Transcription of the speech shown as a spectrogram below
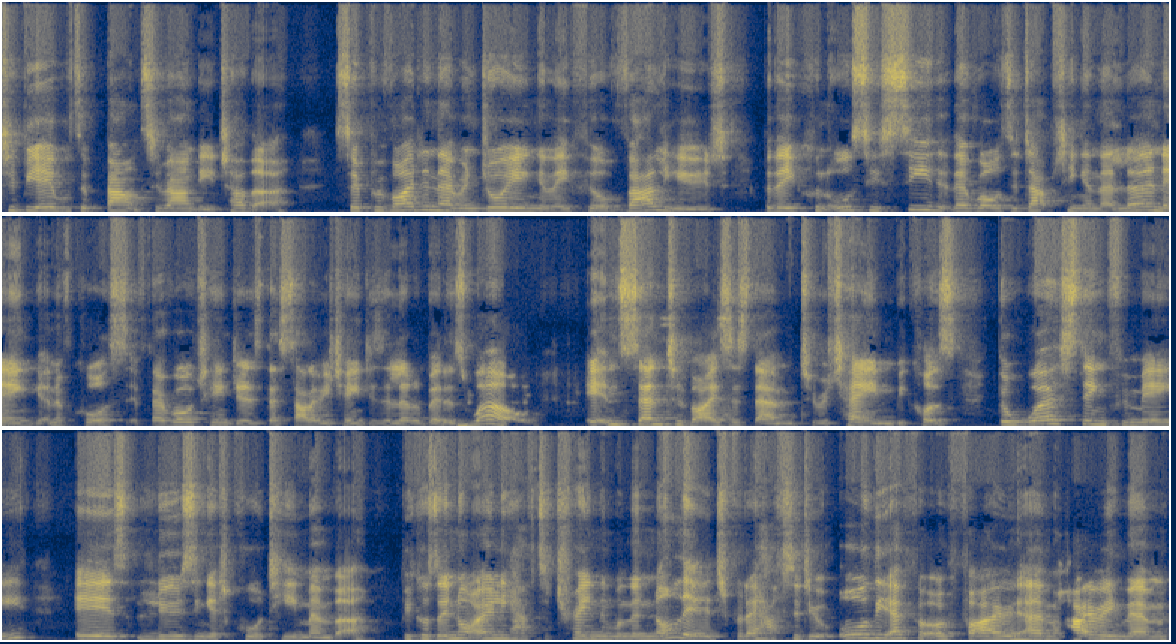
to be able to bounce around each other. So providing they're enjoying and they feel valued, but they can also see that their role's adapting and they're learning. And of course, if their role changes, their salary changes a little bit as well. It incentivizes them to retain because the worst thing for me is losing a core team member because I not only have to train them on the knowledge, but I have to do all the effort of fire, um, hiring them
